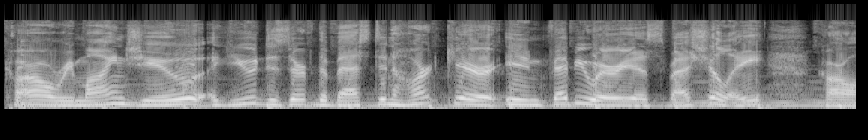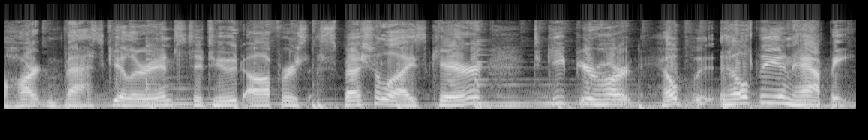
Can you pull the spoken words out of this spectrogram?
Carle reminds you you deserve the best in heart care in February, especially. Carle Heart and Vascular Institute offers specialized care to keep your heart help- healthy and happy.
